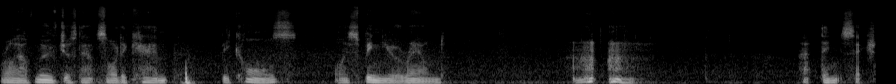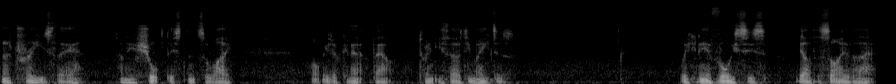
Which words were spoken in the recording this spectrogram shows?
Right, I've moved just outside of camp because I spin you around. that dense section of trees there, it's only a short distance away. What we're we looking at? About 20, 30 metres. We can hear voices the other side of that.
